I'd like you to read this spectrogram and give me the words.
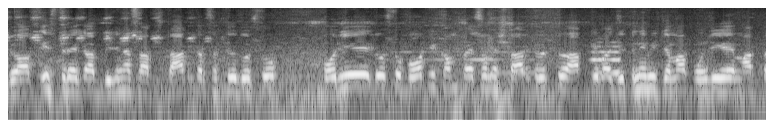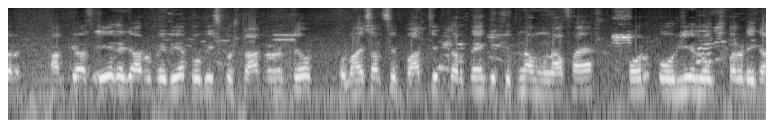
जो आप इस तरह का बिज़नेस आप स्टार्ट कर सकते हो दोस्तों। और ये दोस्तों बहुत ही कम पैसों में स्टार्ट कर सकते हो। आपके पास जितने भी जमा पूंजी है मात्र आपके पास एक हज़ार रुपये भी है तो भी इसको स्टार्ट कर सकते हो। और भाई साहब से बातचीत करते हैं कि कितना मुनाफा है और और ये लोग पर डे का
